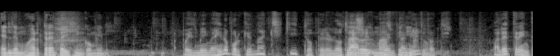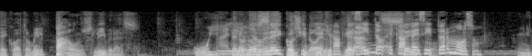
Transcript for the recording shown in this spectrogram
El de mujer 35 mil. pues me imagino porque es más chiquito, pero el otro Claro, es más 50 mil finito. totes. Vale 34 mil pounds, libras. Uy, Ay, pero no es Seiko, sino el cafecito, gran el cafecito Seiko. hermoso. Mil-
